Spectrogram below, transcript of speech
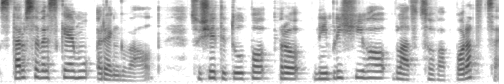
staroseverskému Rengwald, což je titul po, pro nejbližšího vládcova poradce.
